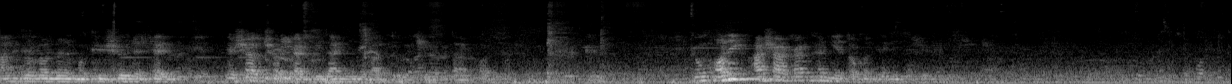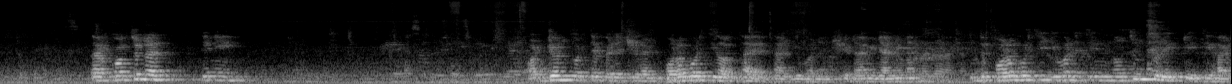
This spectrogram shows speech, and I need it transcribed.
আন্দোলনের মুখে স্বৈরাচারী এরশাদ সরকার বিদায় নিতে বাধ্য হয়েছিল তারপর? এবং অনেক আশা আকাঙ্ক্ষা নিয়ে তখন তিনি তার কতটা তিনি অর্জন করতে পেরেছিলেন পরবর্তী অধ্যায়ে তার জীবনে, সেটা আমি জানি না। কিন্তু পরবর্তী জীবনে তিনি নতুন করে একটি ইতিহাস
